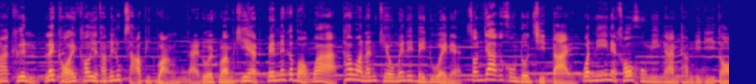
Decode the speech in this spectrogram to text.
มากขึ้น และขอให้เขาอย่าทำให้ลูกสาวผิดหวัง แต่ด้วยความเครียดเบนเนี่ยก็บอกว่าถ้าวันนั้นเคลไม่ได้ไปด้วยเนี่ยซอนยาก็คงโดนฉีดตาย วันนี้เนี่ยเขาคงมีงานทำดีๆ ต่อ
